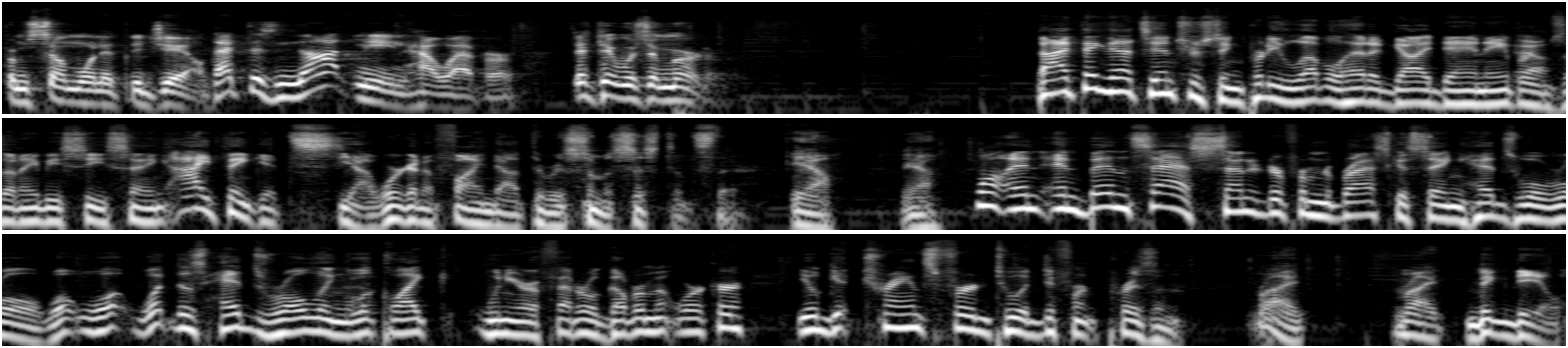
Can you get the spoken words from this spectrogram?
from someone at the jail. That does not mean, however, that there was a murder. I think that's interesting. Pretty level headed guy, Dan Abrams on ABC, saying, I think it's, yeah, we're going to find out there was some assistance there. Yeah. Yeah. Well, and, and Ben Sasse, senator from Nebraska, saying heads will roll. What, what what does heads rolling look like when you're a federal government worker? You'll get transferred to a different prison. Right. Right. Big deal.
